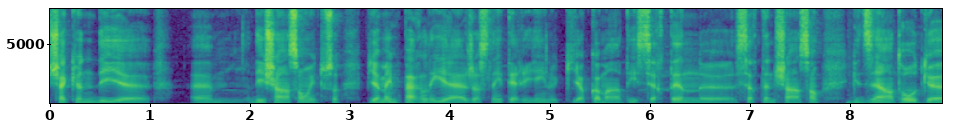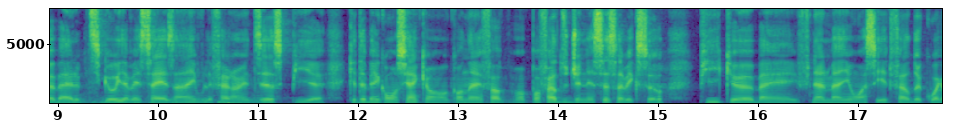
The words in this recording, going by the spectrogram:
chacune des. euh, euh, des chansons et tout ça. Puis il a même parlé à Jocelyn Terrien qui a commenté certaines, euh, certaines chansons, qui disait entre autres que ben, le petit gars il avait 16 ans, il voulait faire un disque, puis euh, qu'il était bien conscient qu'on qu'on allait faire- pas faire du Genesis avec ça, puis que ben finalement ils ont essayé de faire de quoi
